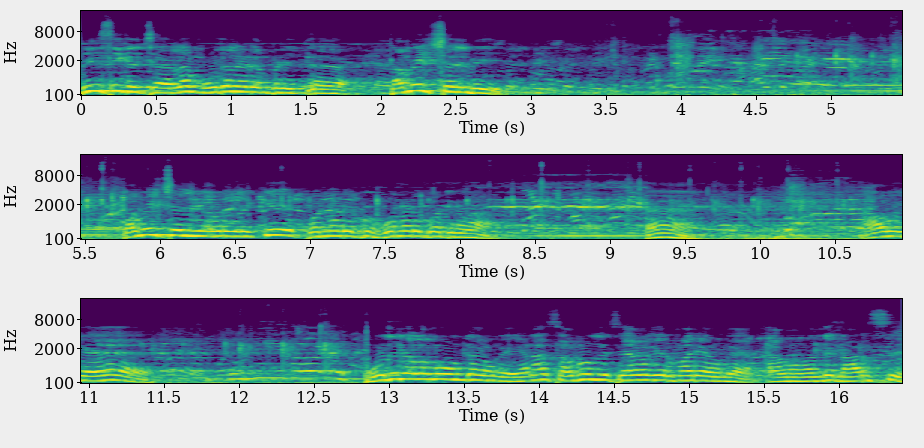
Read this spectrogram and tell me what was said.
மியூசிக்கல் சேரில் முதலிடம் பிடித்த தமிழ்ச்செல்வி தமிழ்ச்செல்வி அவர்களுக்கு பொன்னாடை பொன்னாடை போட்டுக்கலாம் அவங்க பொதுநலமும் உண்டு அவங்க. ஏன்னா சமூக சேவகர் மாதிரி அவங்க. அவங்க வந்து நர்ஸு.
